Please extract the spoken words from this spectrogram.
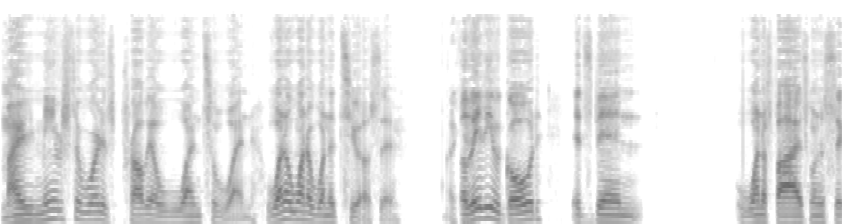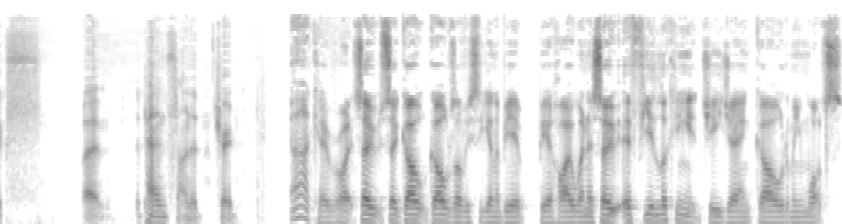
My main risk to reward is probably a one to one, one to one or one to two. I'll say. Okay. But lately with gold, it's been one to five, one to six, but depends on the trade. Okay, right. So so gold gold's obviously going to be a be a high winner. So if you're looking at GJ and gold, I mean, what's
